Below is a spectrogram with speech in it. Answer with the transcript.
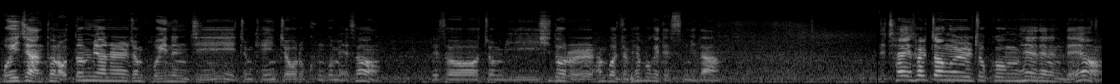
보이지 않던 어떤 면을 좀 보이는지 좀 개인적으로 궁금해서 그래서 좀 이 시도를 한번 좀 해보게 됐습니다. 차의 설정을 조금 해야 되는데요.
